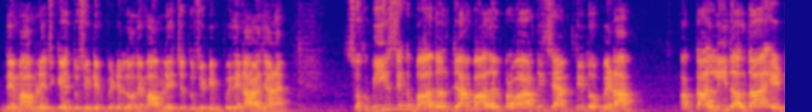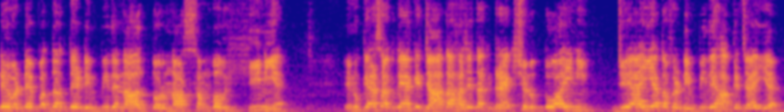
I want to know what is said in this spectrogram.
ਦੇ ਮਾਮਲੇ 'ਚ ਕਿ ਤੁਸੀਂ ਡਿੰਪੀ ਢਿੱਲੋਂ ਦੇ ਮਾਮਲੇ 'ਚ ਤੁਸੀਂ ਡਿੰਪੀ ਦੇ ਨਾਲ ਜਾਣਾ ਸੁਖਬੀਰ ਸਿੰਘ ਬਾਦਲ ਜਾਂ ਬਾਦਲ ਪਰਿਵਾਰ ਦੀ ਸਹਿਮਤੀ ਤੋਂ ਬਿਨਾ ਅਕਾਲੀ ਦਲ ਦਾ ਏਡੇ ਵੱਡੇ ਪੱਧਰ ਤੇ ਡਿੰਪੀ ਦੇ ਨਾਲ ਤੁਰਨਾ ਸੰਭਵ ਹੀ ਨਹੀਂ ਹੈ। ਇਹਨੂੰ ਕਹਿ ਸਕਦੇ ਆ ਕਿ ਜਾਂ ਤਾਂ ਹਜੇ ਤੱਕ ਡਾਇਰੈਕਸ਼ਨ ਉੱਤੋਂ ਆਈ ਨਹੀਂ। ਜੇ ਆਈ ਹੈ ਤਾਂ ਫਿਰ ਡਿੰਪੀ ਦੇ ਹੱਕ 'ਚ ਆਈ ਹੈ।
